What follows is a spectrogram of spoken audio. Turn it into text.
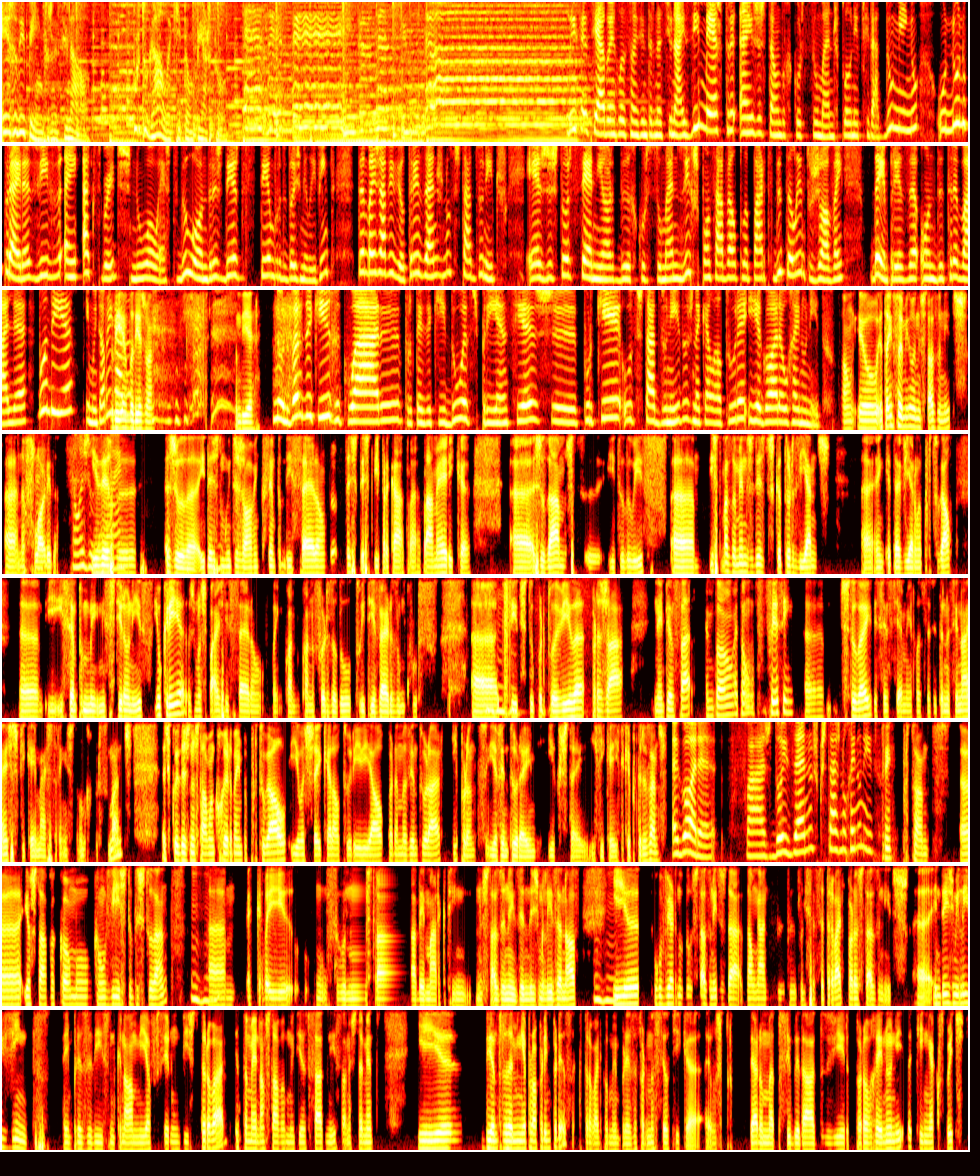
RDP Internacional. Portugal aqui tão perto. RDP Internacional. Licenciado em Relações Internacionais e mestre em Gestão de Recursos Humanos pela Universidade do Minho, o Nuno Pereira vive em Uxbridge, no oeste de Londres, desde setembro de 2020. Também já viveu três anos nos Estados Unidos. É gestor sénior de recursos humanos e responsável pela parte de talento jovem da empresa onde trabalha. Bom dia e muito Bom obrigada. dia, bom dia, João. bom dia. Nuno, vamos aqui recuar, porque tens aqui duas experiências. eh, Porquê os Estados Unidos naquela altura e agora o Reino Unido? Então, eu, eu tenho família nos Estados Unidos, ah, na Flórida, Então ajuda, e não é? desde ajuda, e desde muito jovem que sempre me disseram, tens, tens que vir para cá, para, para a América, ah, ajudámos-te e tudo isso. Ah, isto mais ou menos desde os 14 anos, ah, em que até vieram a Portugal. ah, e, e sempre me, me insistiram nisso. Eu queria, os meus pais disseram, bem, quando, quando fores adulto e tiveres um curso, ah, Uhum. decides tu por tua vida, para já, nem pensar. Então, então foi assim. Ah, estudei, licenciei-me em Relações Internacionais, fiquei mestre em Gestão de Recursos Humanos. As coisas não estavam a correr bem para Portugal e eu achei que era a altura ideal para me aventurar. E pronto, e aventurei-me e gostei e fiquei, fiquei por três anos. Agora faz dois anos que estás no Reino Unido. Sim, portanto, ah, eu estava como com visto de estudante. Uhum. Ah, acabei um segundo mestrado em marketing nos Estados Unidos em 2019 Uhum. e eh, o governo dos Estados Unidos dá, dá um ano de, de licença de trabalho para os Estados Unidos. Ah, em 2020, a empresa disse-me que não me ia oferecer um visto de trabalho. Eu também não estava muito interessado nisso, honestamente. E eh, dentro da minha própria empresa, que trabalho para uma empresa farmacêutica, eles deram-me a possibilidade de vir para o Reino Unido, aqui em Uxbridge.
